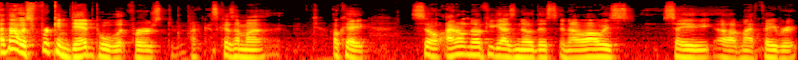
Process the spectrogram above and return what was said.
I thought it was freaking Deadpool at first. I guess because I'm a okay. So I don't know if you guys know this, and I always say uh, my favorite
